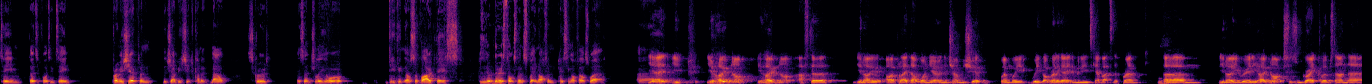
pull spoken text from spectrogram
team, 13, 14 team premiership and the championship's kind of now screwed, essentially? Or do you think they'll survive this? Because there is talks of them splitting off and pissing off elsewhere. Uh, yeah, you you hope not. You hope not. After you know, I played that one year in the championship when we we got relegated and we needed to get back to the prem. Mm-hmm. Um, you know, you really hope not because there's some great clubs down there.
